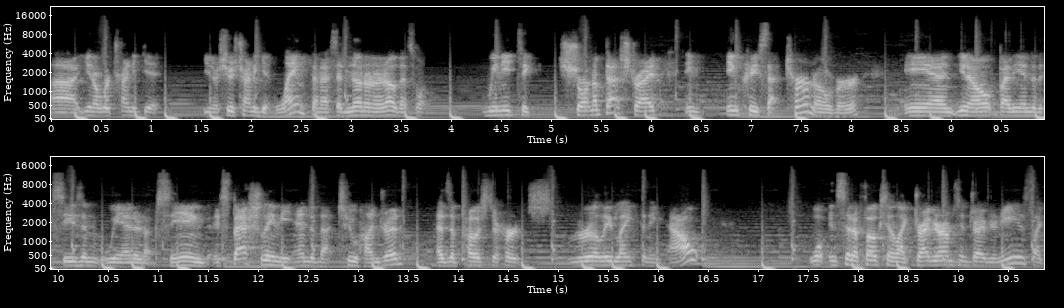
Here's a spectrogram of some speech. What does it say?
uh, you know, we're trying to get, you know, she was trying to get length. And I said, no, no, no, no, that's what we need to shorten up that stride and increase that turnover. And, you know, by the end of the season, we ended up seeing, especially in the end of that 200, as opposed to her really lengthening out. Well, instead of focusing on like drive your arms and drive your knees, like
